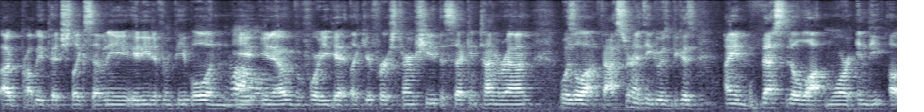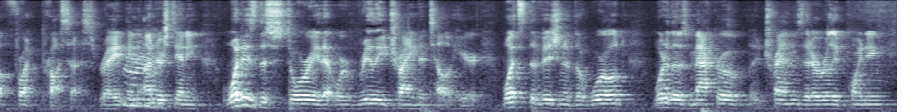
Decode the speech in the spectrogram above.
i probably pitched like 70 80 different people and Wow. you, you know before you get like your first term sheet the second time around was a lot faster. And i think it was because i invested a lot more in the upfront process right? And Mm. understanding what is the story that we're really trying to tell here? What's the vision of the world? What are those macro trends that are really pointing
